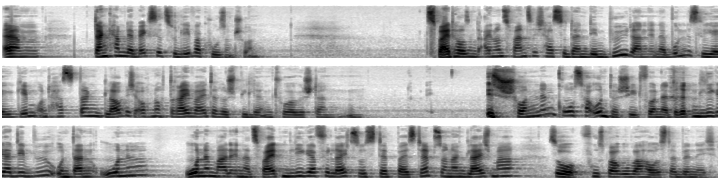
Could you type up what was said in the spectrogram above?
Ähm, dann kam der Wechsel zu Leverkusen schon. 2021 hast du dein Debüt dann in der Bundesliga gegeben und hast dann, glaube ich, auch noch drei weitere Spiele im Tor gestanden. Ist schon ein großer Unterschied von der dritten Liga-Debüt und dann ohne, ohne mal in der zweiten Liga vielleicht so Step by Step, sondern gleich mal so, Fußball-Oberhaus, da bin ich.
